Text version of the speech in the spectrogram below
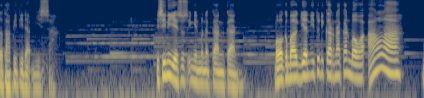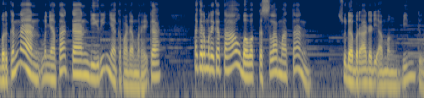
tetapi tidak bisa. Di sini Yesus ingin menekankan bahwa kebahagiaan itu dikarenakan bahwa Allah berkenan menyatakan dirinya kepada mereka agar mereka tahu bahwa keselamatan sudah berada di ambang pintu.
